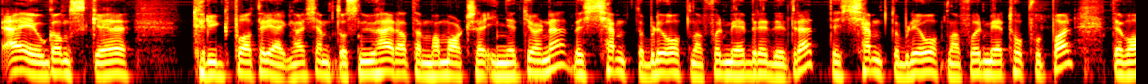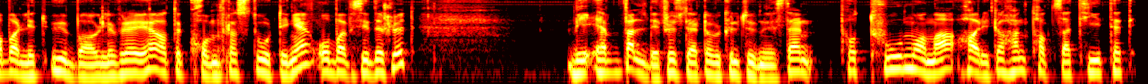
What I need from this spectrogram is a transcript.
jeg er jo ganske trygg på at regjeringa kommer til å snu her, at de har malt seg inn i et hjørne. Det kommer til å bli åpna for mer breddeidrett, det kommer til å bli åpna for mer toppfotball. Det var bare litt ubehagelig for øyet at det kom fra Stortinget. Og bare for å si til slutt, vi er veldig frustrert over kulturministeren. På to måneder har ikke han tatt seg tid til et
